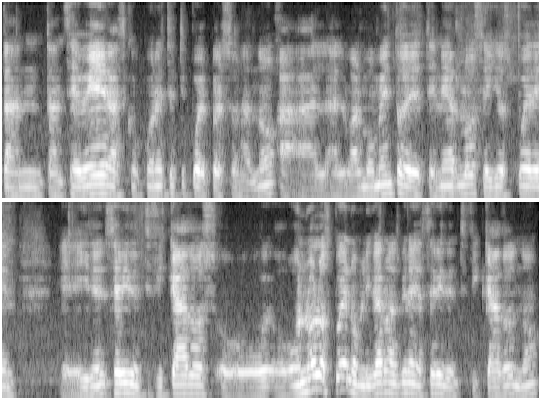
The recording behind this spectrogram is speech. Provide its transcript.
tan, tan severas con, este tipo de personas, ¿no? Al, al, momento de detenerlos, ellos pueden ser identificados o, no los pueden obligar más bien a ser identificados, ¿no?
